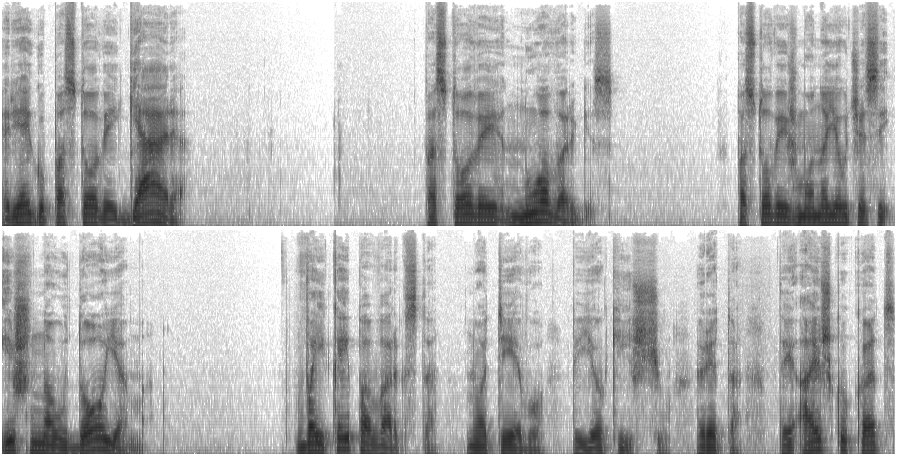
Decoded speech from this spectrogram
Ir jeigu pastoviai geria, pastoviai nuovargis, pastoviai žmona jaučiasi išnaudojama, vaikai pavarksta nuo tėvo pijokyščių rita. Tai aišku, kad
